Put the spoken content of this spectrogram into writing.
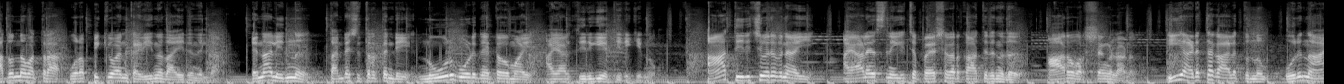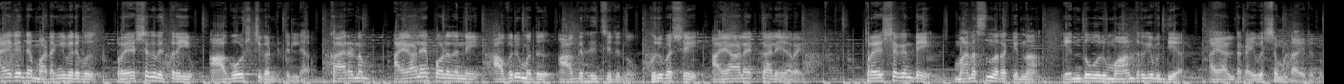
അതൊന്നും അത്ര ഉറപ്പിക്കുവാൻ കഴിയുന്നതായിരുന്നില്ല. എന്നാൽ ഇന്ന് തന്റെ ചിത്രത്തിന്റെ നൂറ് കോടി നേട്ടവുമായി അയാൾ തിരികെ എത്തിയിരിക്കുന്നു. ആ തിരിച്ചുവരവിനായി അയാളെ സ്നേഹിച്ച പ്രേക്ഷകർ കാത്തിരുന്നത് ആറു വർഷങ്ങളാണ്. ഈ അടുത്ത കാലത്തൊന്നും ഒരു നായകന്റെ മടങ്ങിവരവ് പ്രേക്ഷകർ ഇത്രയും ആഘോഷിച്ചു കണ്ടിട്ടില്ല. കാരണം അയാളെ പോലെ തന്നെ അവരും അത് ആഗ്രഹിച്ചിരുന്നു. ഒരുപക്ഷെ അയാളെക്കാളേറെ പ്രേക്ഷകന്റെ മനസ്സ് നിറയ്ക്കുന്ന എന്തോ ഒരു മാന്ത്രികവിദ്യ അയാളുടെ കൈവശമുണ്ടായിരുന്നു.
